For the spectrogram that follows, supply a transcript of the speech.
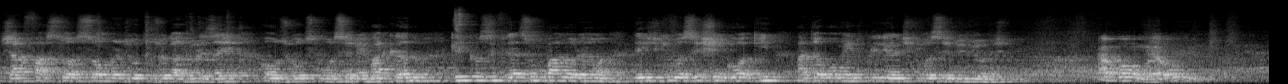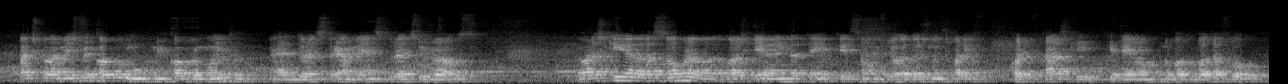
já afastou a sombra de outros jogadores aí com os gols que você vem marcando. Queria que você fizesse um panorama desde que você chegou aqui até o momento brilhante que você vive hoje. Ah, bom, eu particularmente me cobro, me cobro muito é, durante os treinamentos, durante os jogos. Eu acho que a, a sombra, lógico que ainda tem, porque são jogadores muito qualificados que, que tem no, no Botafogo.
